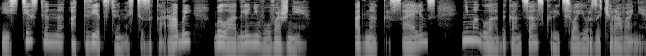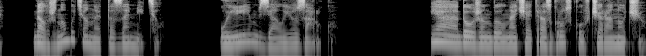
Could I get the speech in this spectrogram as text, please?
Естественно, ответственность за корабль была для него важнее. Однако Сайленс не могла до конца скрыть свое разочарование. Должно быть, он это заметил. Уильям взял ее за руку. «Я должен был начать разгрузку вчера ночью.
